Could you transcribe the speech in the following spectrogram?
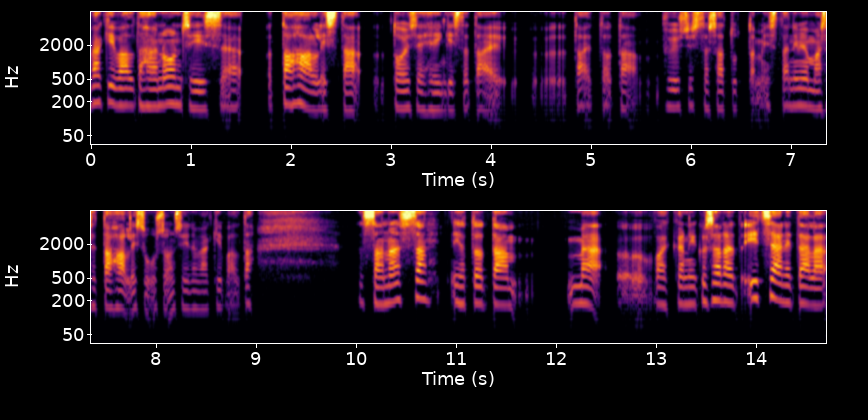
väkivaltahan on siis tahallista toisen henkistä tai, tai tota, fyysistä satuttamista. Nimenomaan se tahallisuus on siinä väkivalta sanassa. Ja tota, mä vaikka niin kuin sanoin, itseäni täällä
